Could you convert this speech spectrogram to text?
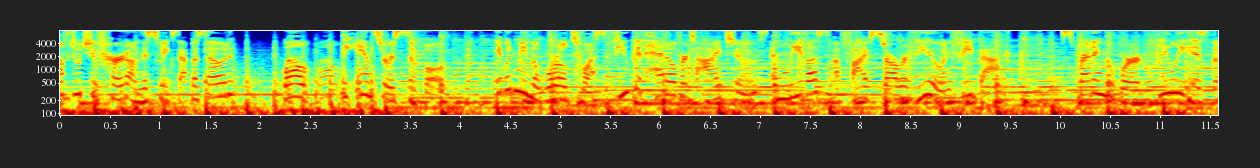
Loved what you've heard on this week's episode? Well, the answer is simple. It would mean the world to us if you could head over to iTunes and leave us a five star review and feedback. Spreading the word really is the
